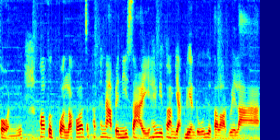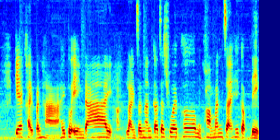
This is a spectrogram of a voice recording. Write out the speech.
ฝน พอฝึกฝนแล้วก็จะพัฒนาเป็นนิสัย ให้มีความอยากเรียนรู้อยู่ตลอดเวลา แก้ไขปัญหาให้ตัวเองได้ หลังจากนั้นก็จะช่วยเพิ่มความมั่นใจให้กับเด็ก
